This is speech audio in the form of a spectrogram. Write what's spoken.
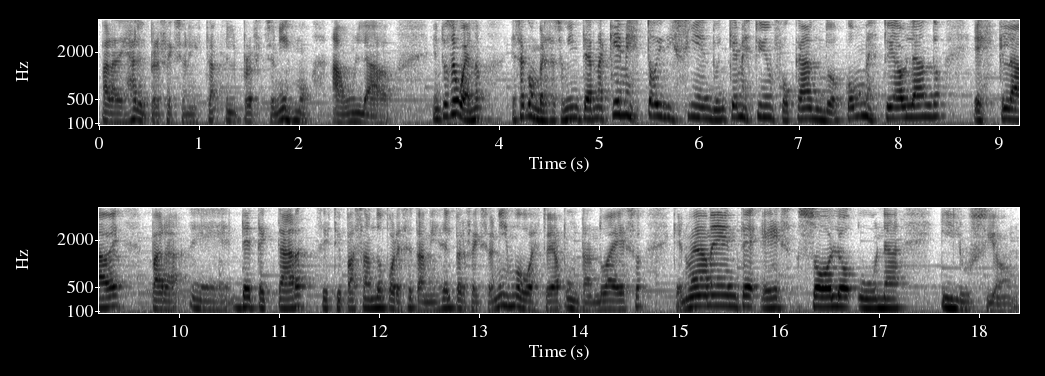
para dejar el, perfeccionista, el perfeccionismo a un lado. Entonces, bueno, esa conversación interna, ¿qué me estoy diciendo? ¿En qué me estoy enfocando? ¿Cómo me estoy hablando? Es clave para eh, detectar si estoy pasando por ese tamiz del perfeccionismo o estoy apuntando a eso, que nuevamente es solo una ilusión.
